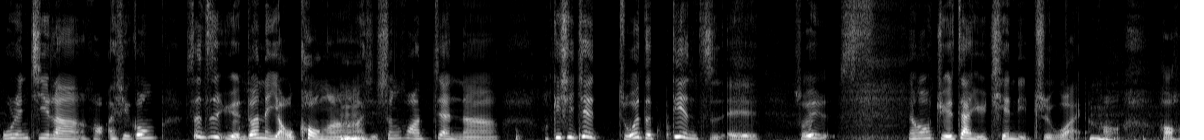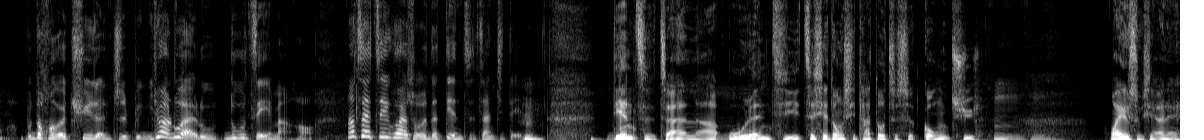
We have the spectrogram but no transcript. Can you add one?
无人机啦，好，而且讲甚至远端的遥控啊，而且生化战呐，其实这所谓的电子诶。所以，然后决战于千里之外，哈，好，不动而屈人之兵，你就要撸来撸撸贼嘛，哈。那在这一块所谓的电子战就得，嗯，电子战啦、啊，嗯、无人机这些东西，它都只是工具，嗯嗯。万一属性呢？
